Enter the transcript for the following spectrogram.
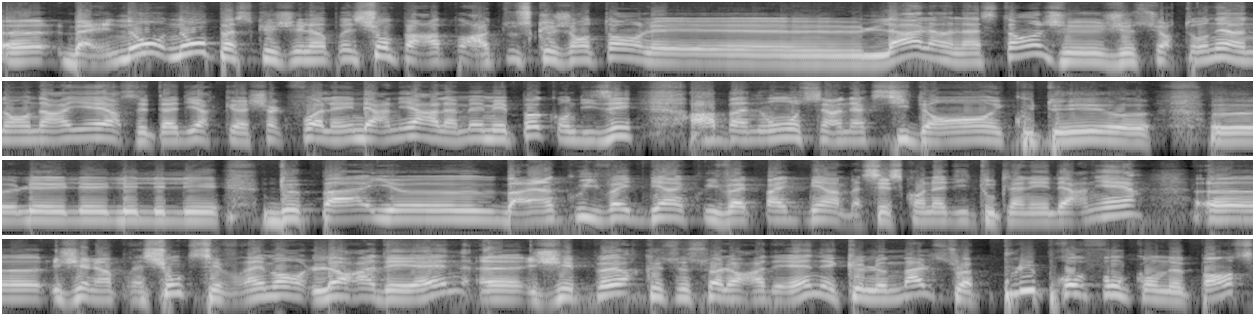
Euh, ben non, non, parce que j'ai l'impression par rapport à tout ce que j'entends les- là, là, à l'instant, je, je suis retourné un an en arrière. C'est-à-dire qu'à chaque fois l'année dernière, à la même époque, on disait ah bah non, c'est un accident. Écoutez, euh, euh, les, deux pailles, euh, bah, un coup il va être bien, un coup il va pas être bien. Bah, c'est ce qu'on a dit toute l'année dernière. Euh, j'ai l'impression que c'est vraiment leur ADN. Euh, j'ai peur que ce soit leur ADN et que le mal soit plus profond qu'on ne pense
